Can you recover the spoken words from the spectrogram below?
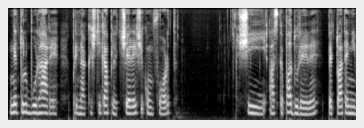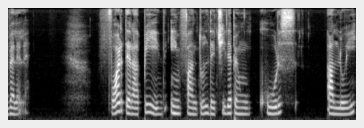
netulburare prin a câștiga plăcere și confort și a scăpa durere pe toate nivelele. Foarte rapid, infantul decide pe un curs al lui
